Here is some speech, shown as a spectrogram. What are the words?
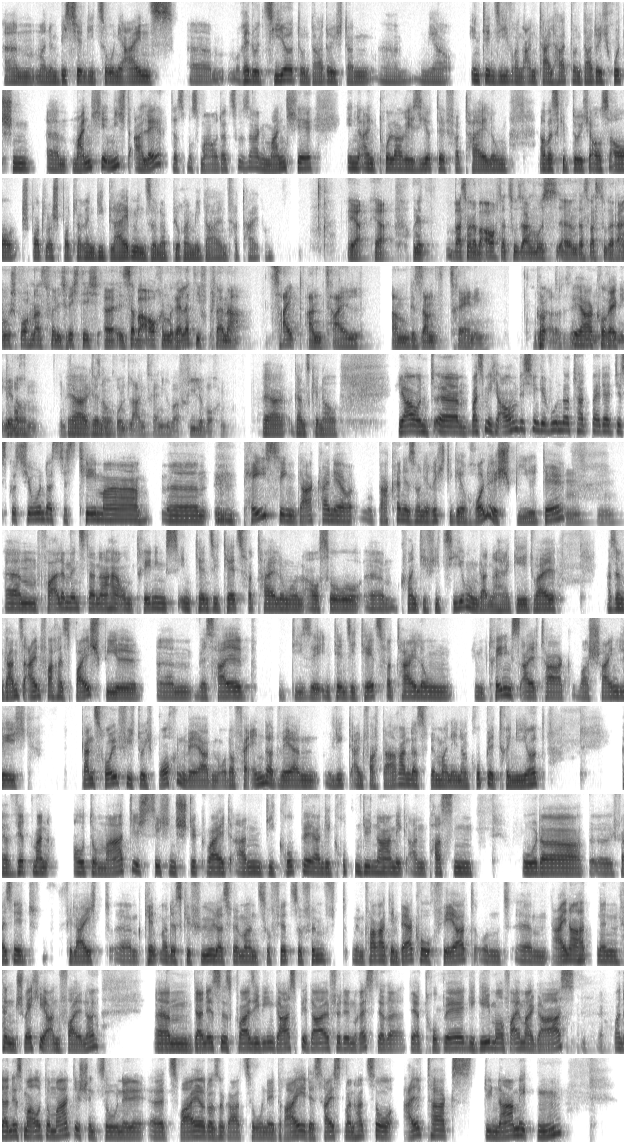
ähm, man ein bisschen die Zone 1 ähm, reduziert und dadurch dann ähm, mehr intensiveren Anteil hat und dadurch rutschen ähm, manche, nicht alle, das muss man auch dazu sagen, manche in eine polarisierte Verteilung, aber es gibt durchaus auch Sportler, Sportlerinnen, die bleiben in so einer pyramidalen Verteilung. Ja, ja. Und jetzt, was man aber auch dazu sagen muss, ähm, das, was du gerade angesprochen hast, völlig richtig, äh, ist aber auch ein relativ kleiner Zeitanteil am Gesamttraining. Also ja, korrekt, genau. Wochen im Vergleich ja, genau. zum Grundlagentraining über viele Wochen. Ja, ganz genau. Ja, und äh, was mich auch ein bisschen gewundert hat bei der Diskussion, dass das Thema äh, Pacing gar keine, gar keine so eine richtige Rolle spielte. Mhm. Ähm, vor allem, wenn es dann nachher um Trainingsintensitätsverteilung und auch so ähm, Quantifizierung dann nachher geht, weil, also ein ganz einfaches Beispiel, ähm, weshalb diese Intensitätsverteilung im Trainingsalltag wahrscheinlich ganz häufig durchbrochen werden oder verändert werden, liegt einfach daran, dass wenn man in einer Gruppe trainiert, äh, wird man automatisch sich ein Stück weit an die Gruppe, an die Gruppendynamik anpassen. Oder äh, ich weiß nicht, vielleicht ähm, kennt man das Gefühl, dass wenn man zu viert, zu fünft mit dem Fahrrad den Berg hochfährt und ähm, einer hat einen, einen Schwächeanfall, ne? Ähm, dann ist es quasi wie ein Gaspedal für den Rest der, der Truppe. Die geben auf einmal Gas und dann ist man automatisch in Zone 2 äh, oder sogar Zone 3. Das heißt, man hat so Alltagsdynamiken,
